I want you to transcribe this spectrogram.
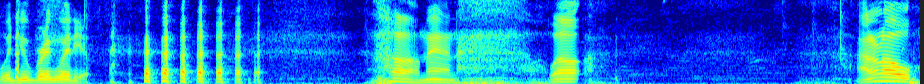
would you bring with you? Oh man. Well, I don't know.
